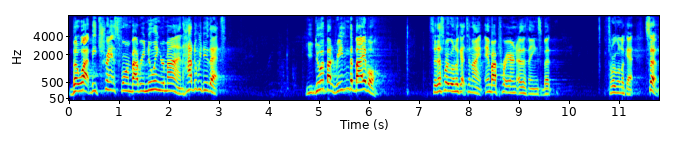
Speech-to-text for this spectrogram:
But what? Be transformed by renewing your mind. How do we do that? You do it by reading the Bible. So that's what we're going to look at tonight, and by prayer and other things, but that's what we're going to look at. So,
